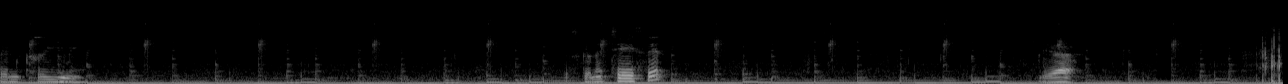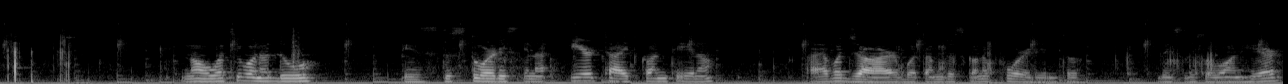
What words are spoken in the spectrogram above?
and creamy. Just gonna taste it. Yeah. Now what you wanna do is to store this in an airtight container. I have a jar, but I'm just gonna pour it into this little one here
